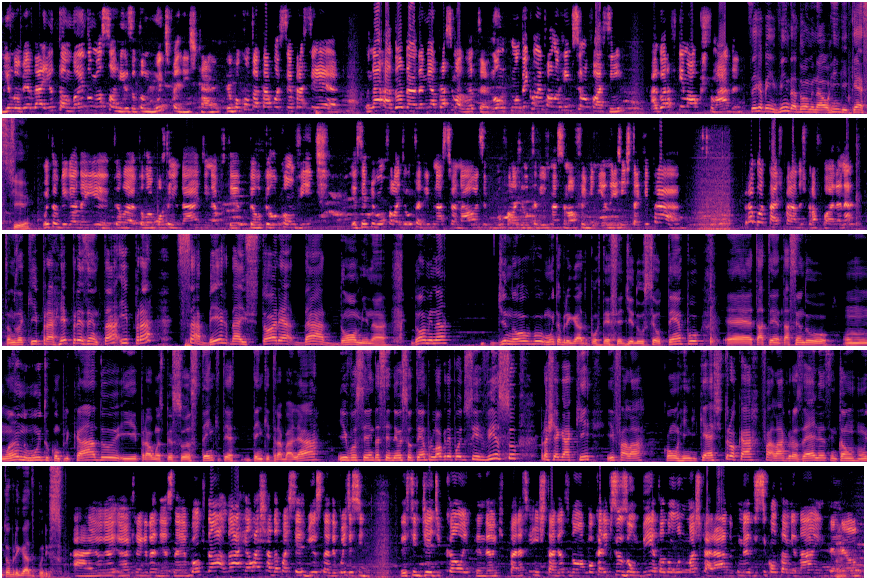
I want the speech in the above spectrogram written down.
Conseguindo ver daí o tamanho do meu sorriso. Eu tô muito feliz, cara. Eu vou contratar você pra ser o narrador da, da minha próxima luta. Não, não tem como entrar no ringue se não for assim. Agora fiquei mal acostumada. Seja bem-vinda, Domina, ao Ringcast. Muito obrigada aí pela, pela oportunidade, né? Por ter, pelo, pelo convite. É sempre bom falar de luta livre nacional, é sempre bom falar de luta livre nacional feminina e a gente tá aqui pra, pra botar as paradas pra fora, né? Estamos aqui para representar e para saber da história da Domina. Domina, de novo, muito obrigado por ter cedido o seu tempo. É, tá, te- tá sendo um ano muito complicado e para algumas pessoas tem que, ter, tem que trabalhar. E você ainda cedeu o seu tempo logo depois do serviço para chegar aqui e falar com o Ringcast, trocar, falar groselhas. Então, muito obrigado por isso. Ah, eu, eu, eu é que agradeço, né? É bom que dá uma, dá uma relaxada após serviço, né? Depois desse, desse dia de cão, entendeu? Que parece que a gente tá dentro de um apocalipse zumbi, é todo mundo mascarado, com medo de se contaminar, entendeu?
